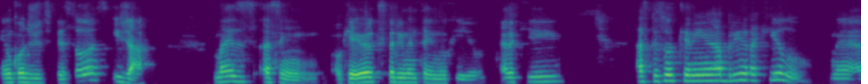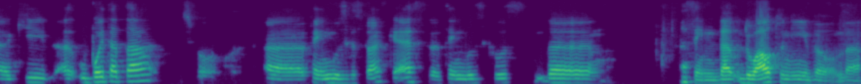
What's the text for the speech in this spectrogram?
é um conjunto de pessoas e já. Mas, assim, o que eu experimentei no Rio era que as pessoas querem abrir aquilo, né? Que o Boitatá tipo, uh, tem músicas da orquestra, tem músicos da, assim, da, do alto nível da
